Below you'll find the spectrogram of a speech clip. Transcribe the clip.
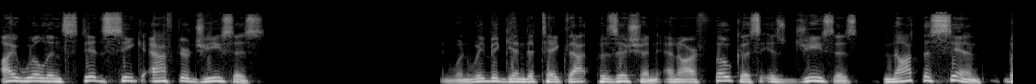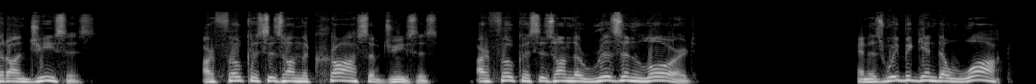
I will instead seek after Jesus. And when we begin to take that position and our focus is Jesus, not the sin, but on Jesus, our focus is on the cross of Jesus. Our focus is on the risen Lord. And as we begin to walk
